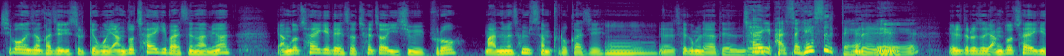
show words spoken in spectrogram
10억 원 이상 가지고 있을 경우 양도 차익이 발생하면 양도 차익에 대해서 최저 22%, 많으면 33%까지 음, 예, 세금을 내야 되는데 차익이 발생했을 때. 네. 예. 예를 들어서 양도 차익이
